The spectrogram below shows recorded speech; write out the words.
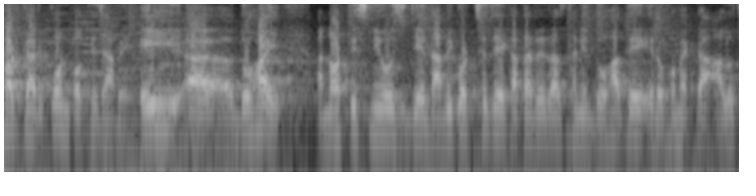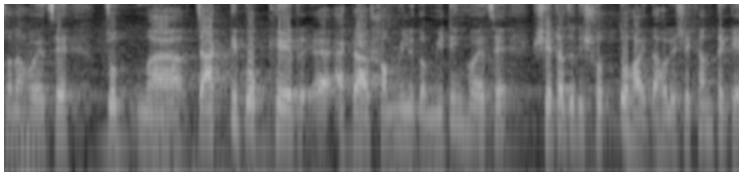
সরকার কোন পথে যাবে? এই দোহাই নর্থ ইস্ট নিউজ যে দাবি করছে যে কাতারের রাজধানী দোহাতে এরকম একটা আলোচনা হয়েছে চারটি পক্ষের একটা সম্মিলিত মিটিং হয়েছে, সেটা যদি সত্য হয় তাহলে সেখান থেকে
